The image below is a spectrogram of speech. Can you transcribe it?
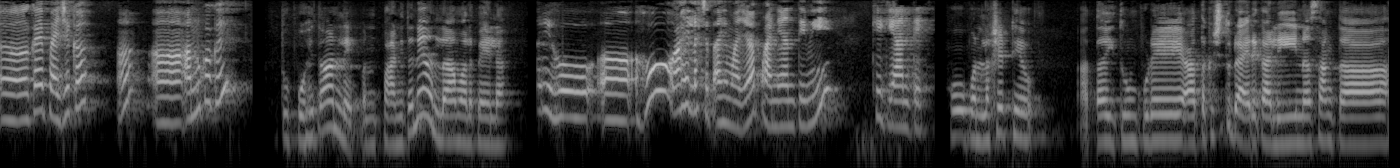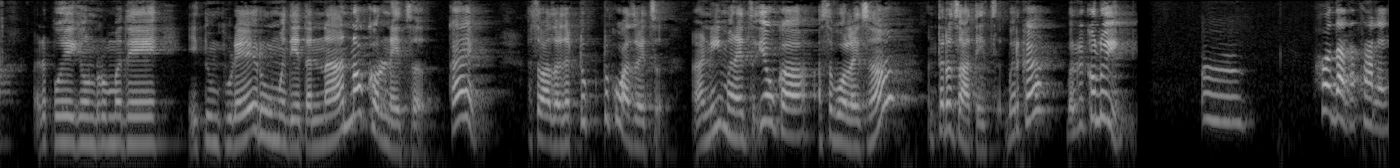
अं, काय पाहिजे का? अं? अं, आणू का काही? तू पोहे तर आणले पण पाणी तर नाही आणलं आम्हाला प्यायला. अरे हो अं, हो आहे लक्षात आहे माझ्या. पाणी आणते मी. ठीक आहे आणते. हो पण लक्षात ठेव. आता इथून पुढे आता कशी तू डायरेक्ट आली? न सांगता अरे पोहे घेऊन रूममध्ये इथून पुढे रूममध्ये येताना नॉक करून यायचं. काय? असं वाजवायचं टुक टुक वाजवायचं. आणि म्हणायचं येऊ का? असं बोलायचं हां? तरच आत यायचं. बरं का? बरं का कलू हो दादा चालेल.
